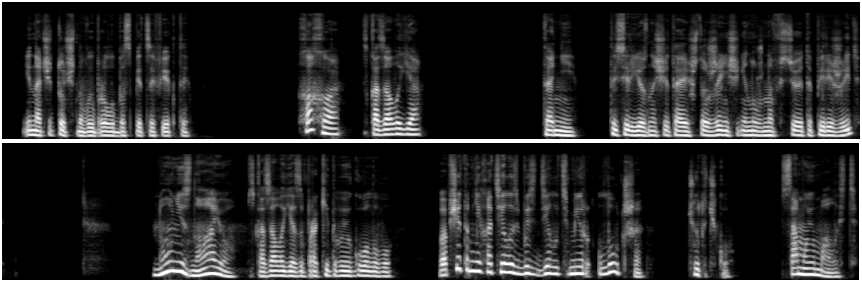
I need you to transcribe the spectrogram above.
— иначе точно выбрала бы спецэффекты. «Ха-ха», — сказала я. «Тони, ты серьезно считаешь, что женщине нужно все это пережить?» «Ну, не знаю», — сказала я, запрокидывая голову. «Вообще-то мне хотелось бы сделать мир лучше. Чуточку. Самую малость».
